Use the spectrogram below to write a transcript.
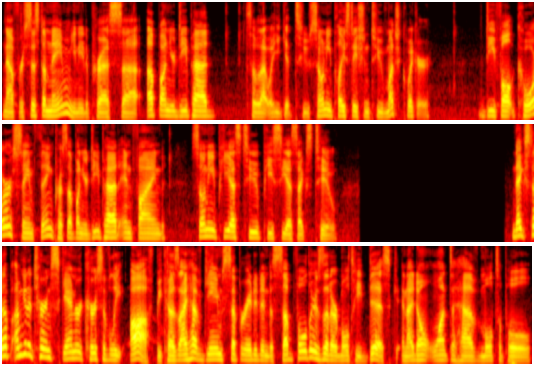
Now for system name, you need to press uh, up on your D-pad, so that way you get to Sony PlayStation 2 much quicker. Default core, same thing, press up on your D-pad and find Sony PS2 PCSX2. Next up, I'm going to turn scan recursively off because I have games separated into subfolders that are multi-disc and I don't want to have multiple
